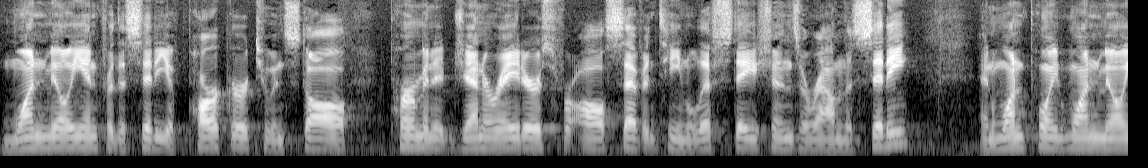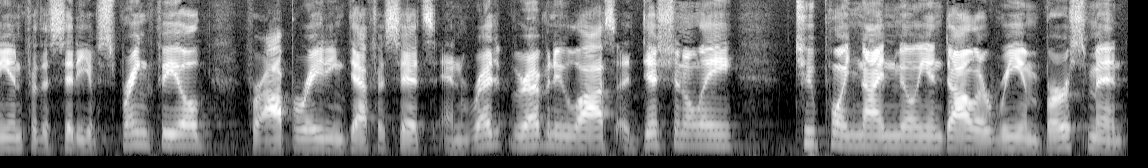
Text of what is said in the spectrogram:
1 million for the city of Parker to install permanent generators for all 17 lift stations around the city, and 1.1 million for the city of Springfield for operating deficits and re- revenue loss. Additionally, $2.9 million reimbursement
